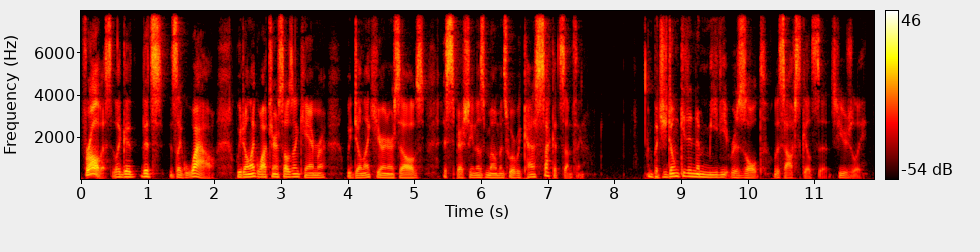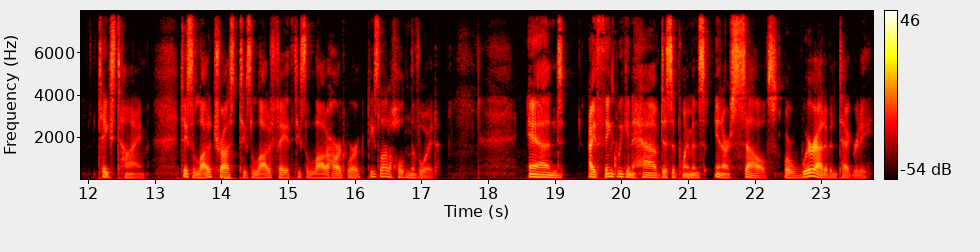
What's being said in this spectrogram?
For all of us, like it's it's like wow, we don't like watching ourselves on camera. We don't like hearing ourselves, especially in those moments where we kind of suck at something but you don't get an immediate result with soft skill sets usually it takes time it takes a lot of trust it takes a lot of faith it takes a lot of hard work it takes a lot of holding the void and i think we can have disappointments in ourselves where we're out of integrity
